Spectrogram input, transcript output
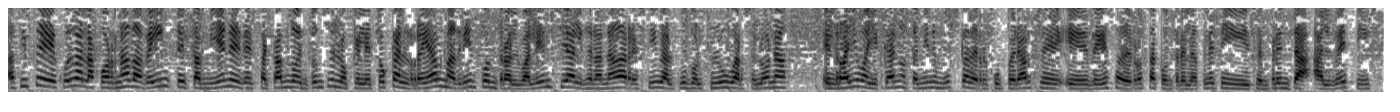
así se juega la jornada 20 también, eh, destacando entonces lo que le toca al Real Madrid contra el Valencia. El Granada recibe al Fútbol Club Barcelona. El Rayo Vallecano también en busca de recuperarse eh, de esa derrota contra el Atleti se enfrenta al Betis.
